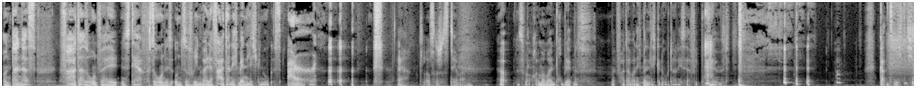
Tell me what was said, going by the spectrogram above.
Und dann das Vater-Sohn-Verhältnis. Der Sohn ist unzufrieden, weil der Vater nicht männlich genug ist. Arr. klassisches Thema. Ne? Ja, das war auch immer mein Problem. Das, mein Vater war nicht männlich genug, da hatte ich sehr viel Probleme mit. Ganz wichtig.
